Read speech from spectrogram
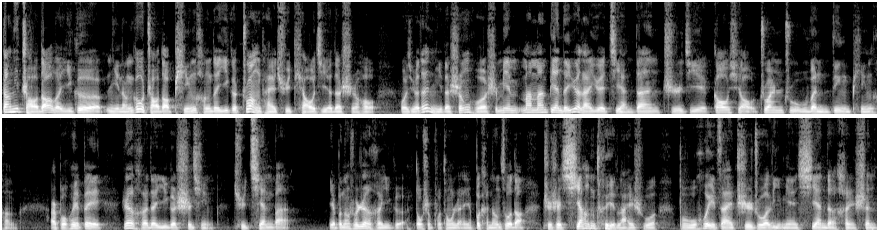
当你找到了一个你能够找到平衡的一个状态去调节的时候。我觉得你的生活是面慢慢变得越来越简单、直接、高效、专注、稳定、平衡，而不会被任何的一个事情去牵绊，也不能说任何一个都是普通人，也不可能做到，只是相对来说不会在执着里面陷得很深。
